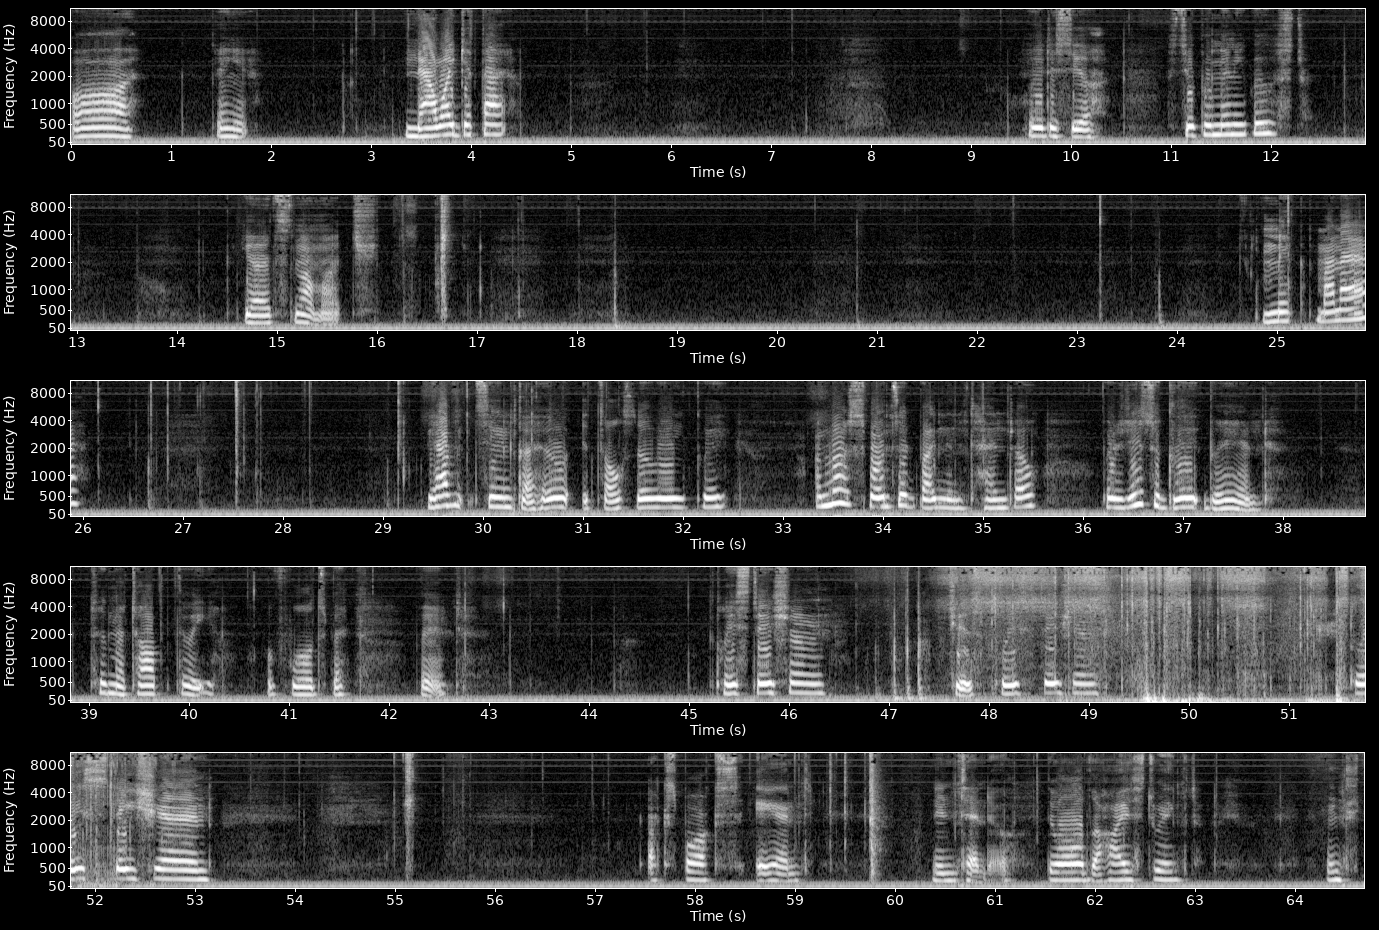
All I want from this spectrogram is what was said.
Ah, oh, dang it. Now I get that. We just see a super mini boost. Yeah, it's not much. Make money. If you haven't seen Kahoot, it's also really great. I'm not sponsored by Nintendo, but it is a great brand. It's in the top three of world's best brand. PlayStation, choose PlayStation, PlayStation, Xbox, and Nintendo. They're all the highest ranked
